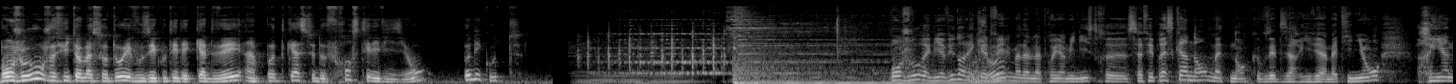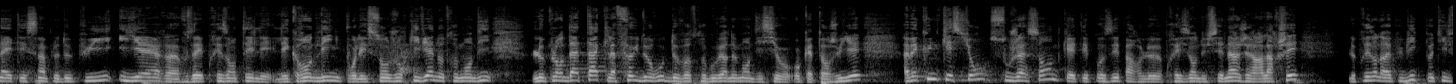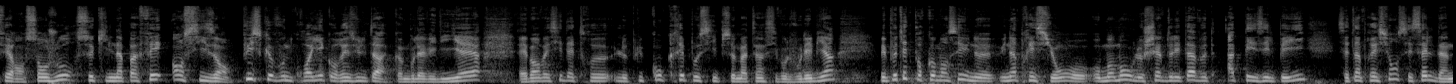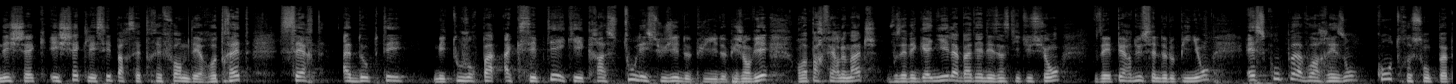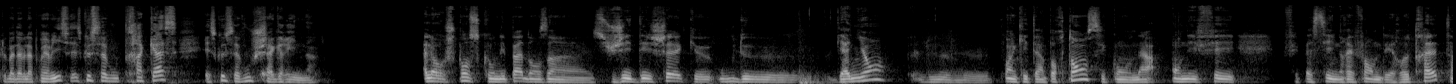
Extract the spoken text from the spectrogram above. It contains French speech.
Bonjour, je suis Thomas Soto et vous écoutez Les 4V, un podcast de France Télévisions. Bonne écoute. Bonjour et bienvenue dans les 4V, Madame la Première ministre. Ça fait presque un an maintenant que vous êtes arrivée à Matignon. Rien n'a été simple depuis. Hier, vous avez présenté les, les, grandes lignes pour les 100 jours qui viennent, autrement dit, le plan d'attaque, la feuille de route de votre gouvernement d'ici au, au 14 juillet, avec une question sous-jacente qui a été posée par le président du Sénat, Gérard Larcher. Le président de la République peut-il faire en 100 jours ce qu'il n'a pas fait en 6 ans? Puisque vous ne croyez qu'au résultat, comme vous l'avez dit hier, eh ben on va essayer d'être le plus concret possible ce matin, si vous le voulez bien. Mais peut-être pour commencer, une, impression, au, moment où le chef de l'État veut apaiser le pays, cette impression, c'est celle d'un échec. Échec laissé par cette réforme des retraites, certes adoptée mais toujours pas accepté et qui écrase tous les sujets depuis, janvier. On va pas refaire le match. Vous avez gagné la bataille des institutions, vous avez perdu celle de l'opinion. Est-ce qu'on peut avoir raison contre son peuple, Madame la Première ministre? Est-ce que ça vous tracasse? Est-ce que ça vous chagrine? Alors, je pense qu'on n'est pas dans un sujet d'échec ou de gagnant. Le, point qui est important, c'est qu'on a en effet fait passer une réforme des retraites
